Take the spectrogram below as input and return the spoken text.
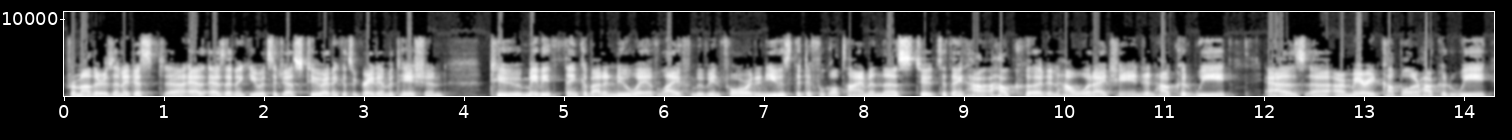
from others. And I just, uh, as, as I think you would suggest too, I think it's a great invitation to maybe think about a new way of life moving forward and use the difficult time in this to, to think how, how could and how would I change and how could we as uh, our married couple or how could we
